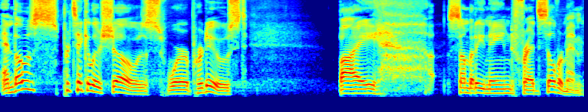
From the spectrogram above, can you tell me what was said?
And those particular shows were produced by somebody named Fred Silverman.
